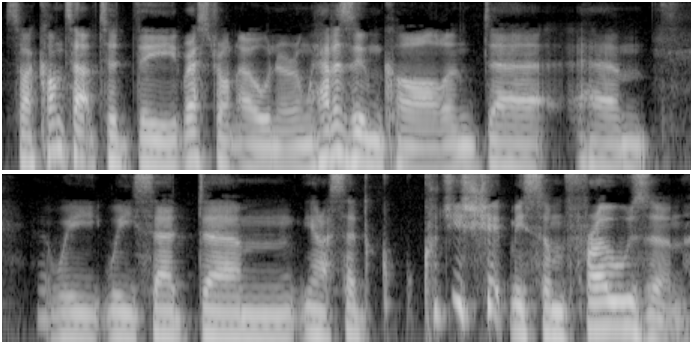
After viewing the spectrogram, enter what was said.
So I contacted the restaurant owner, and we had a Zoom call, and uh, um, we we said, um, you know, I said, could you ship me some frozen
